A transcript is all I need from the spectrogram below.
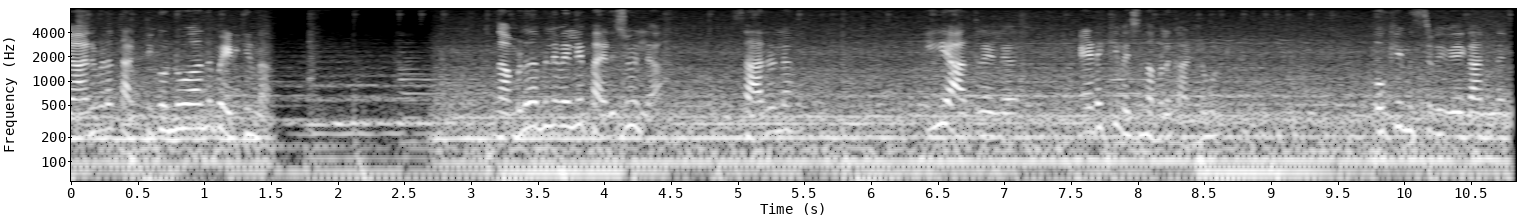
ഞാനിവിടെ തട്ടിക്കൊണ്ടുപോകാന്ന് പേടിക്കണ്ട. നമ്മൾ തമ്മിൽ വലിയ പരിചയമില്ല. സാരമില്ല. ഈ യാത്രയിൽ ഇടയ്ക്ക് വെച്ച് നമ്മൾ കണ്ടുമുട്ടും. Okay mister Vivekanandan.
